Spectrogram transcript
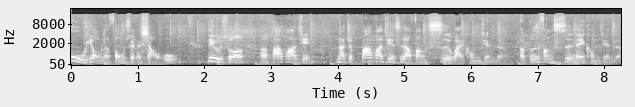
误用了风水的小物。例如说，呃，八卦镜，那就八卦镜是要放室外空间的，而不是放室内空间的。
